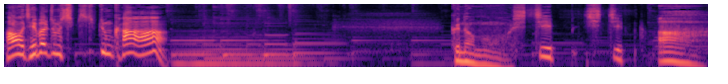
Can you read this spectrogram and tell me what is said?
아, 제발 좀 시집 좀 가. 그놈의 시집, 시집, 아,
